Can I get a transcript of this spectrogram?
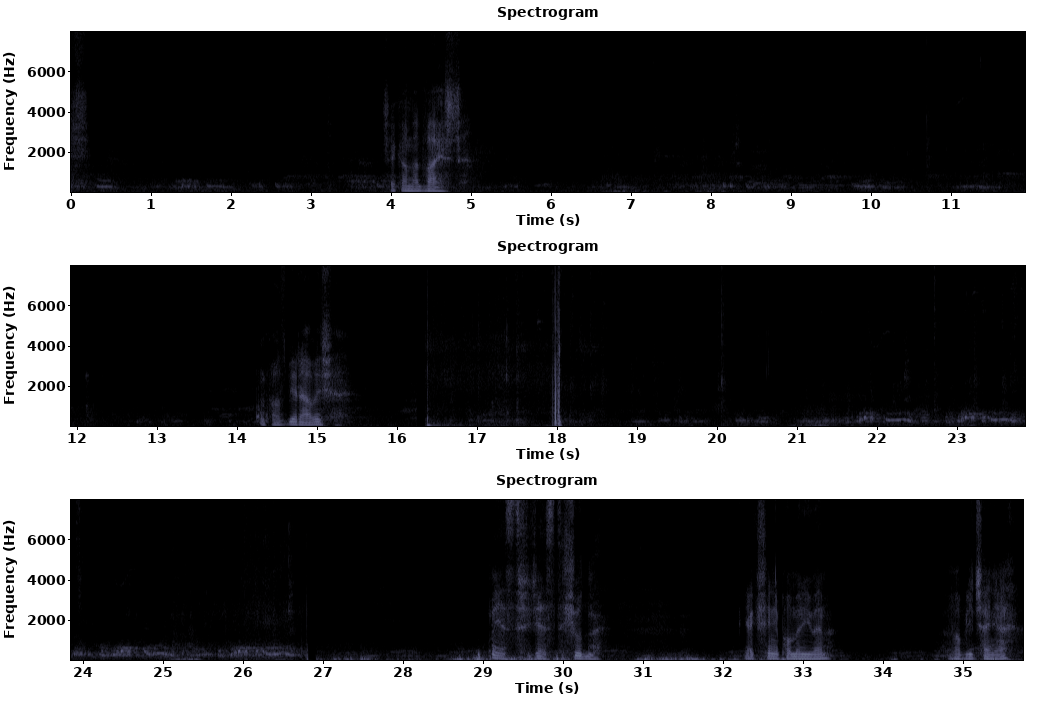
Czekam na dwa jeszcze. Pozbierały się. Jest 37. Jak się nie pomyliłem w obliczeniach.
